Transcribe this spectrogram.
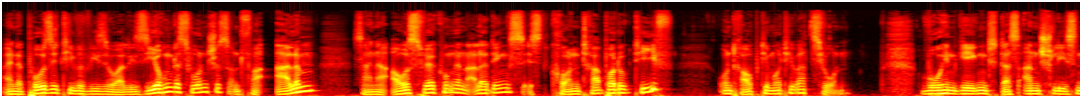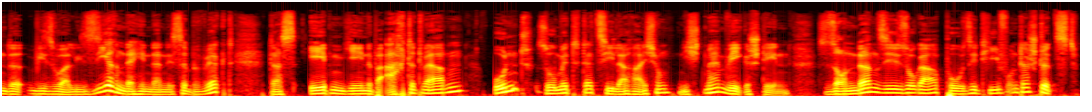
eine positive Visualisierung des Wunsches und vor allem seine Auswirkungen allerdings ist kontraproduktiv und raubt die Motivation wohingegen das anschließende Visualisieren der Hindernisse bewirkt, dass eben jene beachtet werden und somit der Zielerreichung nicht mehr im Wege stehen, sondern sie sogar positiv unterstützt.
